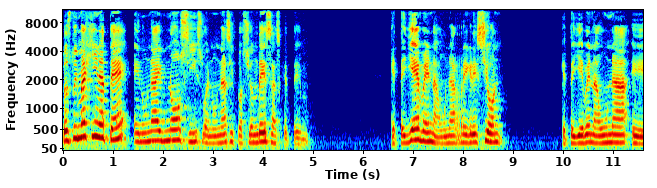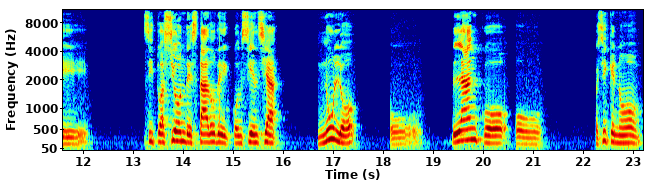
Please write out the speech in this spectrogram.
Entonces tú imagínate en una hipnosis o en una situación de esas que te, que te lleven a una regresión, que te lleven a una eh, situación de estado de conciencia nulo o blanco o pues sí que no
